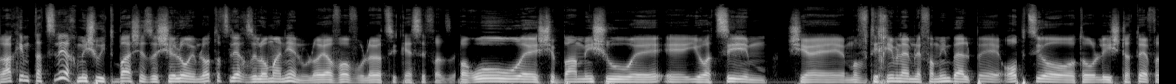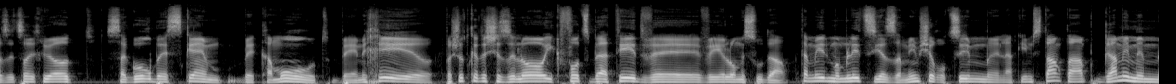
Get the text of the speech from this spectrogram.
רק אם תצליח מישהו יתבע שזה שלו אם לא תצליח זה לא מעניין הוא לא יבוא והוא לא יוציא כסף על זה. ברור uh, שבא מישהו uh, uh, יועצים שמבטיחים להם לפעמים בעל פה אופציות או להשתתף אז זה צריך להיות סגור בהסכם בכמות במחיר פשוט כדי שזה לא יקפוץ בעתיד ו- ויהיה לא מסודר. תמיד ממליץ יזמים שרוצים להקים סטארט-אפ גם אם הם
